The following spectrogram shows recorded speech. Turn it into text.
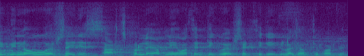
বিভিন্ন ওয়েবসাইটে সার্চ করলে আপনি অথেন্টিক ওয়েবসাইট থেকে এগুলো জানতে পারবেন।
